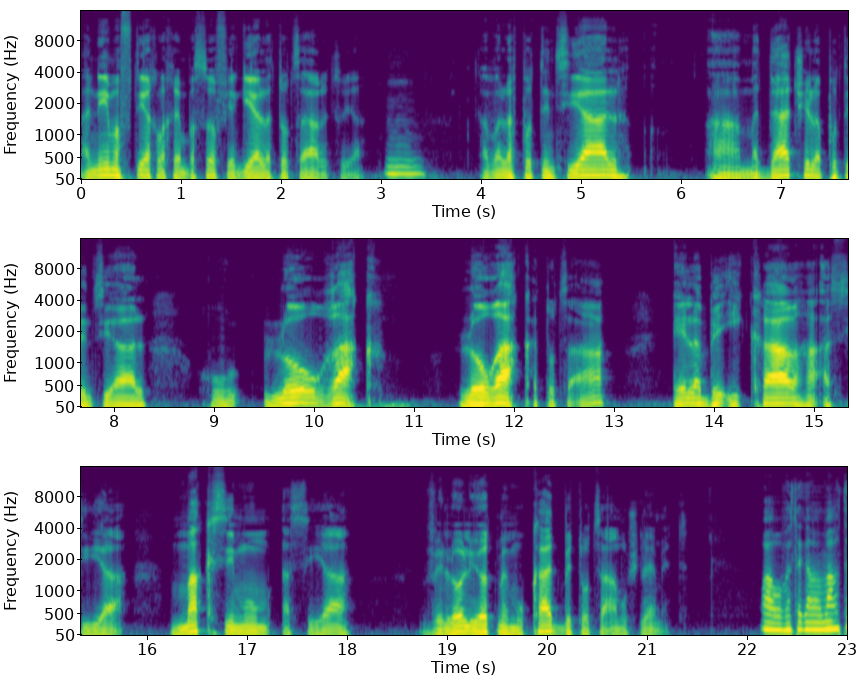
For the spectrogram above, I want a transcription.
אני מבטיח לכם, בסוף יגיע לתוצאה הרצויה. Mm, אבל הפוטנציאל, המדד של הפוטנציאל הוא לא רק, לא רק התוצאה, אלא בעיקר העשייה. מקסימום עשייה, ולא להיות ממוקד בתוצאה מושלמת. וואו, אבל אתה גם אמרת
